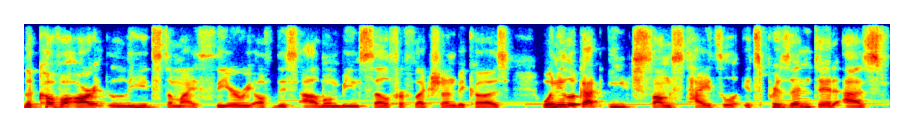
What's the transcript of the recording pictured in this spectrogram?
the cover art leads to my theory of this album being self reflection because when you look at each song's title, it's presented as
